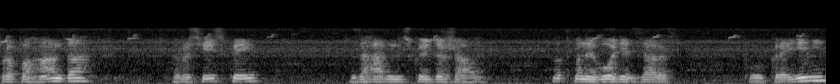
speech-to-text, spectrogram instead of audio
пропаганда російської загарбницької держави. От вони водять зараз по Україні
